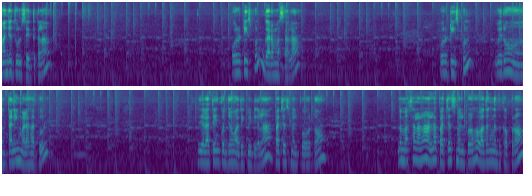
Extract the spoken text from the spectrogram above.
மஞ்சத்தூள் சேர்த்துக்கலாம். ஒரு டீஸ்பூன் கரம் மசாலா. ஒரு டீஸ்பூன் வெறும் தனி மிளகாத்தூள். இது எல்லாத்தையும் கொஞ்சம் வதக்கி விட்டுக்கலாம். பச்சை ஸ்மெல் போகட்டும். இந்த மசாலாலாம் நல்லா பச்சை ஸ்மெல் போக வதங்கினதுக்கப்புறம்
